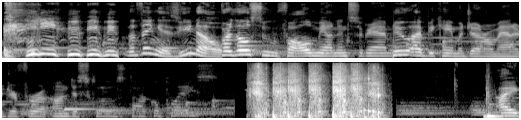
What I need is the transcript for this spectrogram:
the thing is, you know, for those who follow me on Instagram, knew I became a general manager for an undisclosed taco place. I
